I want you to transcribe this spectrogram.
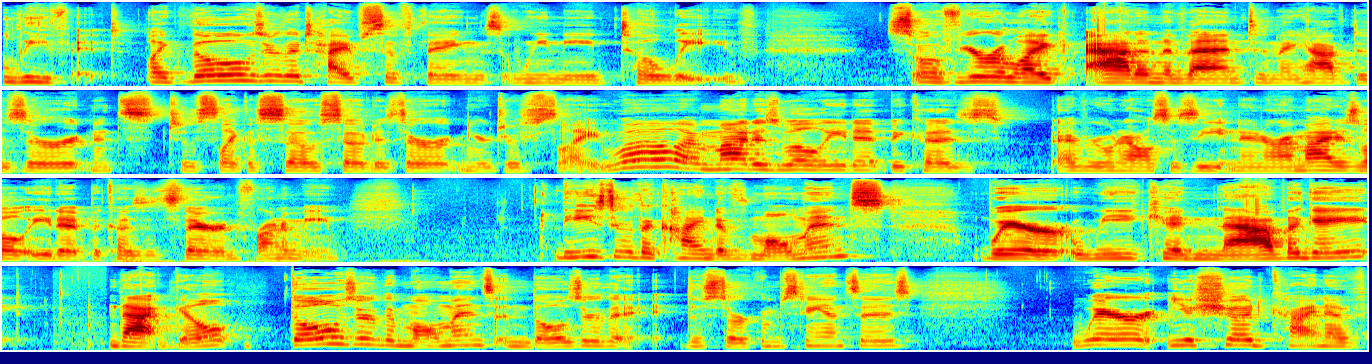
leave it. Like, those are the types of things we need to leave. So, if you're like at an event and they have dessert and it's just like a so so dessert, and you're just like, well, I might as well eat it because everyone else is eating it, or I might as well eat it because it's there in front of me. These are the kind of moments where we can navigate that guilt, those are the moments and those are the the circumstances where you should kind of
